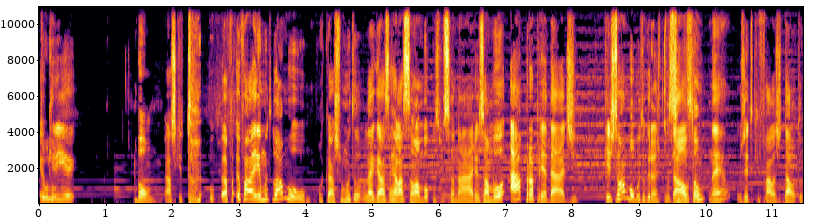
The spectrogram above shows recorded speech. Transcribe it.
Eu queria. Bom, acho que. eu- falaria muito do amor, porque eu acho muito legal essa relação. Amor com os funcionários, amor à propriedade. Que eles têm um amor muito grande por Sim, Dalton, né? O jeito que fala de Dalton.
